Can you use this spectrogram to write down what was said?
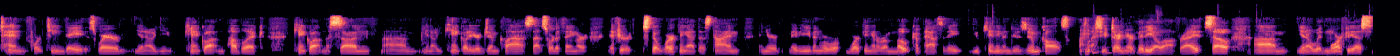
10, 14 days where, you know, you can't go out in public, can't go out in the sun, um, you know, you can't go to your gym class, that sort of thing. Or if you're still working at this time and you're maybe even working in a remote capacity, you can't even do Zoom calls unless you turn your video off, right? So, um, you know, with Morpheus,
